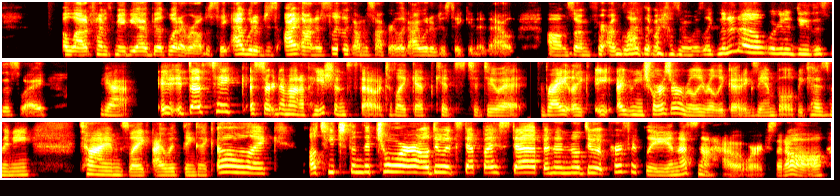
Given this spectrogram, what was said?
a lot of times maybe I'd be like, whatever, I'll just take. I would have just, I honestly, like, I'm a sucker, like, I would have just taken it out. Um, so I'm, I'm glad that my husband was like, no, no, no, we're gonna do this this way. Yeah, it, it does take a certain amount of patience though to like get kids to do it right. Like, I mean, chores are a really, really good example because many times, like, I would think like, oh, like I'll teach them the chore, I'll do it step by step, and then they'll do it perfectly, and that's not how it works at all.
